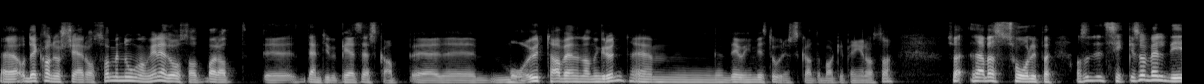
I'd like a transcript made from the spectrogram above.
Eh, og Det kan jo skje også, men noen ganger er det også at bare at eh, den type PE-selskap må ut av en eller annen grunn. Det er jo investorer som skal tilbake penger også. Så jeg bare så litt på altså Det ser ikke så veldig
